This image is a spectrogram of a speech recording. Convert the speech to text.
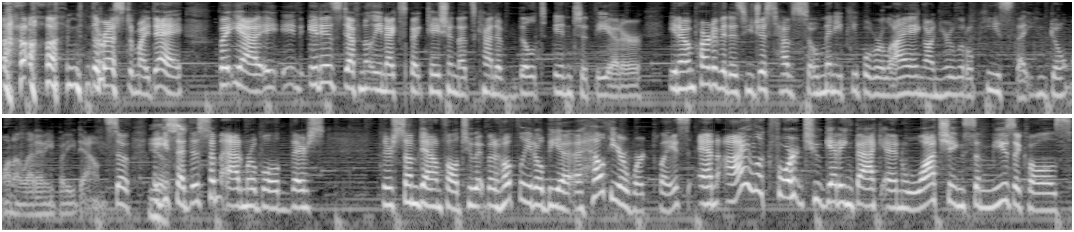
on the rest of my day. But yeah, it, it, is definitely an expectation that's kind of built into theater. You know, and part of it is you just have so many people relying on your little piece that you don't want to let anybody down. So, like you said, there's some admirable, there's there's some downfall to it, but hopefully it'll be a, a healthier workplace. And I look forward to getting back and watching some musicals.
